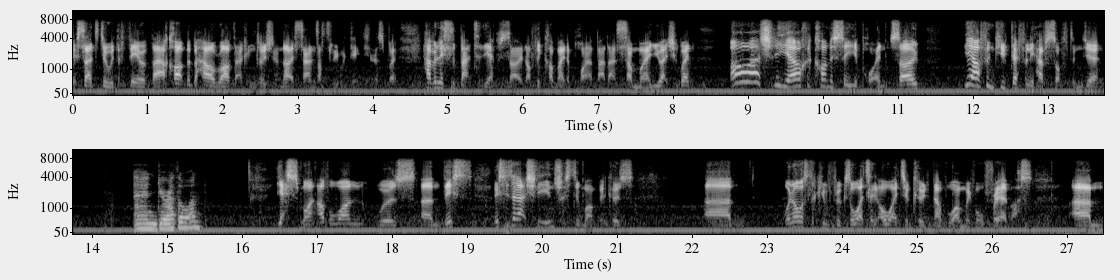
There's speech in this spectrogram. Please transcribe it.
it's something to do with the fear of that. I can't remember how I arrived at that conclusion. I know it sounds utterly ridiculous, but having listened back to the episode, I think I made a point about that somewhere, and you actually went, "Oh, actually, yeah, I could kind of see your point." So, yeah, I think you definitely have softened. Yeah. And your other one? Yes, my other one was um, this. This is an actually interesting one because um, when I was looking through, because I wanted to, I wanted to include another one with all three of us. Um,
